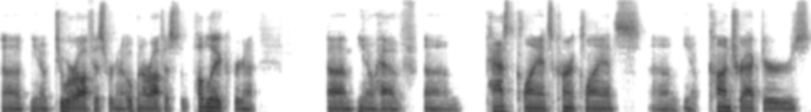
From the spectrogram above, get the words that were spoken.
uh, you know to our office we're going to open our office to the public we're going to um, you know have um, past clients current clients um, you know contractors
